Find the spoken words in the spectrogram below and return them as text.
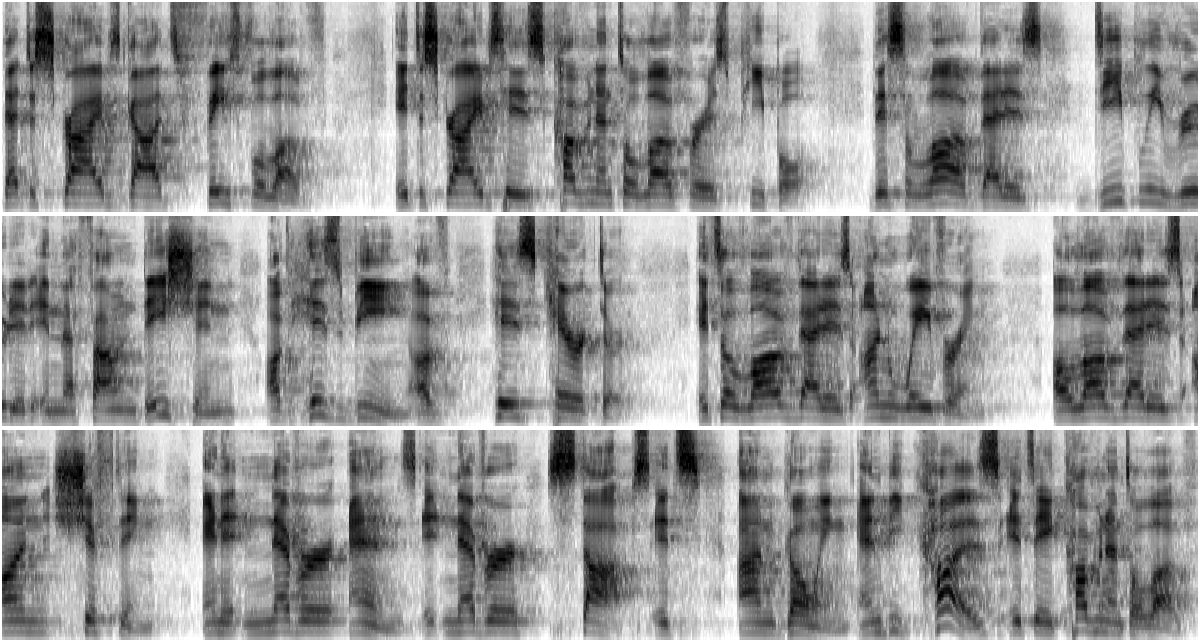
that describes God's faithful love. It describes his covenantal love for his people. This love that is deeply rooted in the foundation of his being, of his character. It's a love that is unwavering, a love that is unshifting, and it never ends. It never stops. It's ongoing. And because it's a covenantal love,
